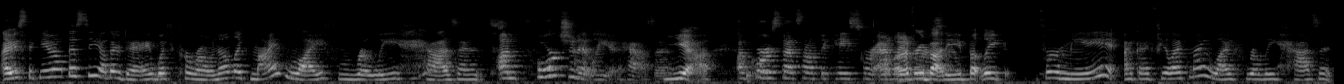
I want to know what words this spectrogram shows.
I was thinking about this the other day with Corona. Like my life really hasn't. Unfortunately, it hasn't. yeah, Of course, that's not the case for every everybody, but like for me, like I feel like my life really hasn't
